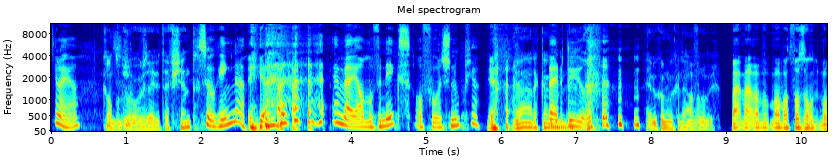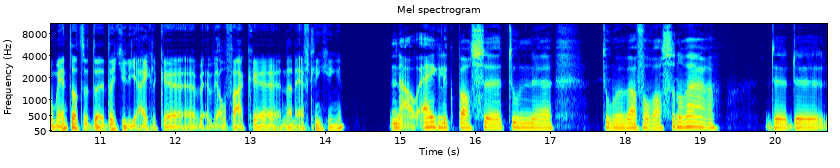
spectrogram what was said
Nou ja, Krantenbezorgers deden het efficiënt. Zo ging dat. Ja. en wij allemaal voor niks. Of voor een snoepje. Ja, ja dat kan Bij de buren. heb ik ook nog gedaan vroeger. Maar, maar, maar, wat was dan het moment dat, dat jullie eigenlijk uh, wel vaak uh, naar de Efteling gingen? Nou, eigenlijk pas uh, toen, toen we wel volwassener waren. De, de,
